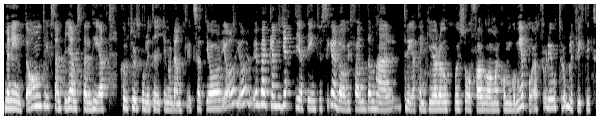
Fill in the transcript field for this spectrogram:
Men inte om till exempel jämställdhet, kulturpolitiken ordentligt. Så att jag, jag, jag är verkligen jätte, jätteintresserad av ifall de här tre tänker göra upp och i så fall vad man kommer gå med på. Jag tror det är otroligt viktigt.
